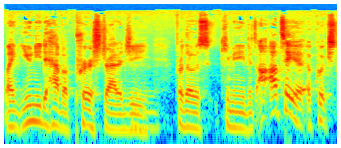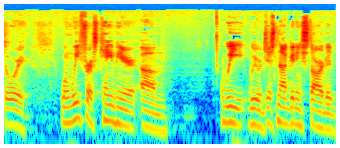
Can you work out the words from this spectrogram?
like you need to have a prayer strategy for those community events. I- I'll tell you a quick story. When we first came here, um, we we were just not getting started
